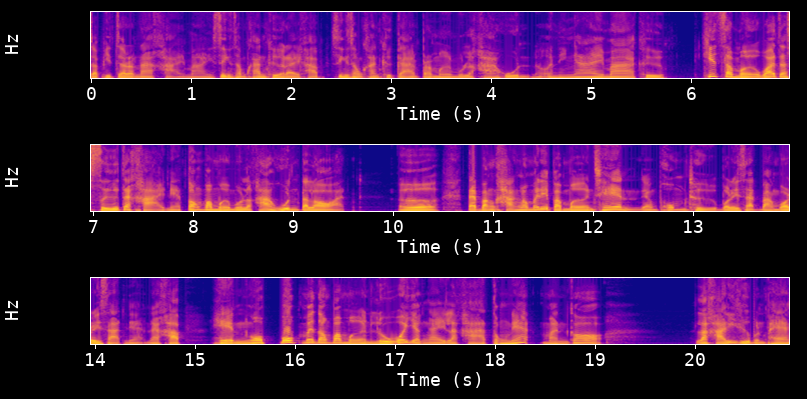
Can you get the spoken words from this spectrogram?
จะพิจารณาขายไหม สิ่งสำคัญคืออะไรครับ สิ่งสำคัญคือการประเมินมูลค่าหุ้นอันนี้ง่ายมากคือ คิดเสมอว่าจะซื้อจะขายเนี่ยต้องประเมินมูลค่าหุ้นตลอด เออ แต่บางครั้งเราไม่ได้ประเมิน เช่น อย่างผมถือบริษัทบางบริษัทเนี่ยนะครับ เห็นงบปุ๊บไม่ต้องประเมินรู้ว่ายังไงราคาตรงเนี้ยมันก็ ราคาที่ถือมันแพง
